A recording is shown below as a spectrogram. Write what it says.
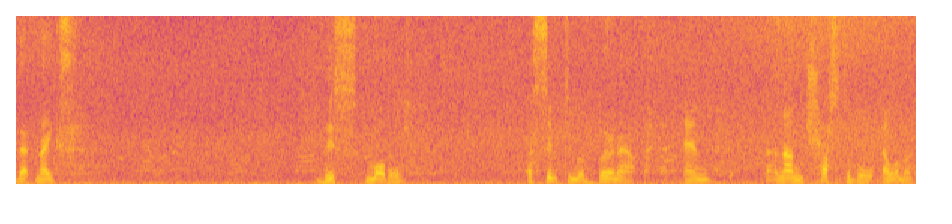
that makes this model a symptom of burnout and an untrustable element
